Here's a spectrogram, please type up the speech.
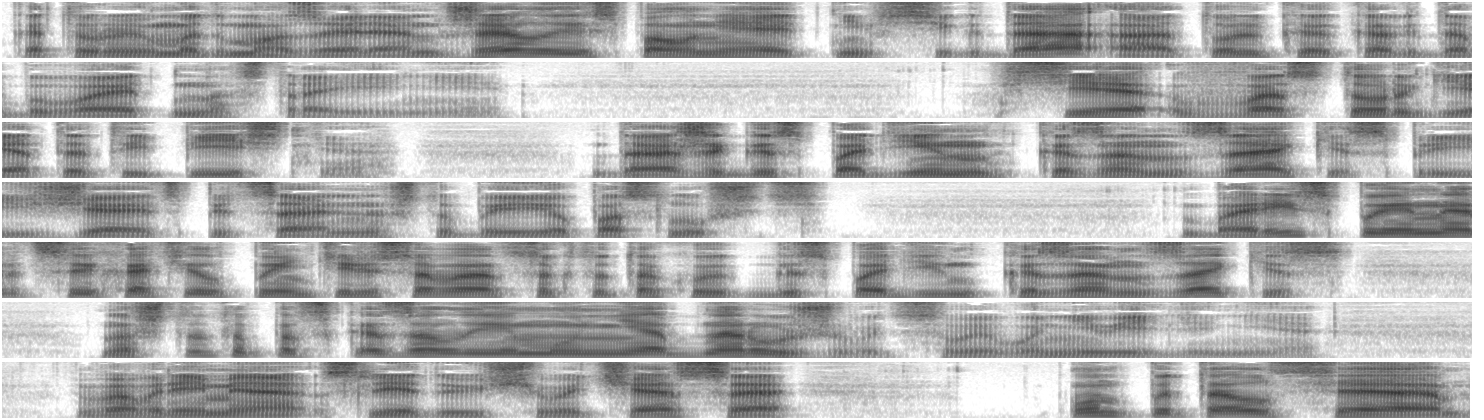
которую мадемуазель Анжела исполняет не всегда, а только когда бывает в настроении. Все в восторге от этой песни. Даже господин Казанзакис приезжает специально, чтобы ее послушать. Борис по инерции хотел поинтересоваться, кто такой господин Казанзакис, но что-то подсказало ему не обнаруживать своего неведения – во время следующего часа он пытался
